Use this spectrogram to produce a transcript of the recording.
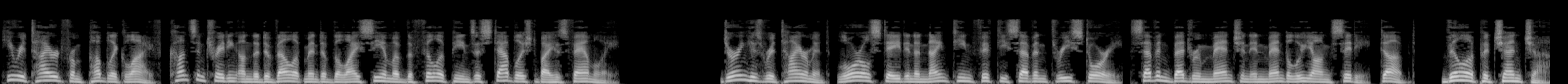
He retired from public life, concentrating on the development of the Lyceum of the Philippines established by his family. During his retirement, Laurel stayed in a 1957 three-story, seven-bedroom mansion in Mandaluyong City, dubbed, Villa Paciencia,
